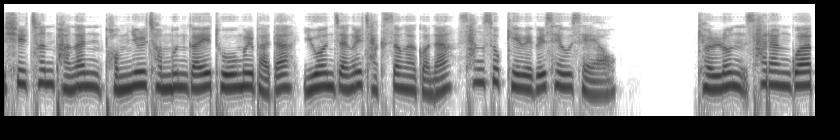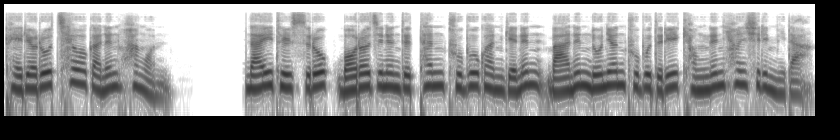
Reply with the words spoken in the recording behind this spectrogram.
실천 방안 법률 전문가의 도움을 받아 유언장을 작성하거나 상속 계획을 세우세요. 결론 사랑과 배려로 채워가는 황혼. 나이 들수록 멀어지는 듯한 부부 관계는 많은 노년 부부들이 겪는 현실입니다.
